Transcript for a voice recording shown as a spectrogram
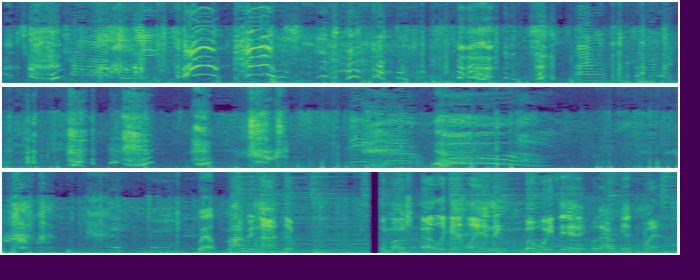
I'm trying to counteract the weight. I almost went somewhere with it. There you go. It's big. Well, Maybe not the the most elegant landing, but we did it without getting wet.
